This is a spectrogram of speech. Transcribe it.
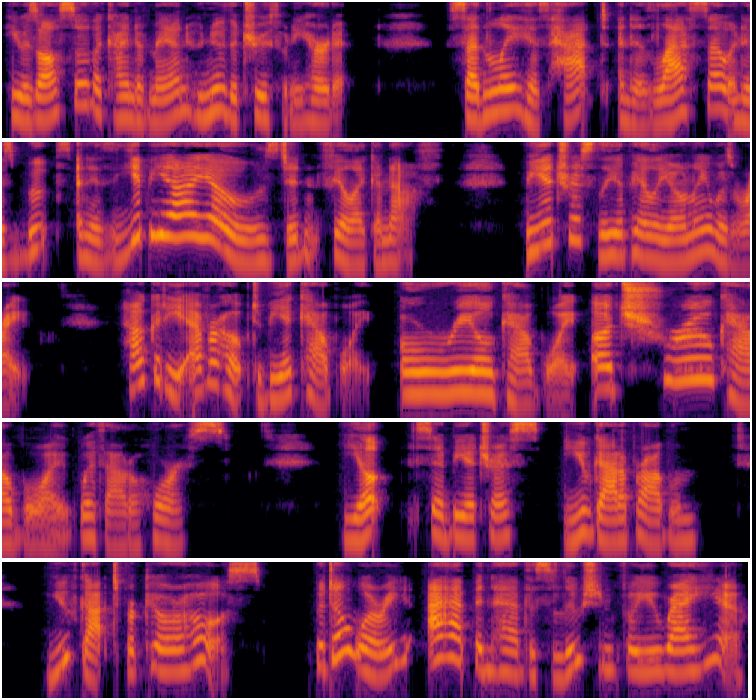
He was also the kind of man who knew the truth when he heard it. Suddenly his hat and his lasso and his boots and his yippee i o's didn't feel like enough. Beatrice Leopaglioni was right. How could he ever hope to be a cowboy, a real cowboy, a true cowboy, without a horse? "Yup," said Beatrice, "you've got a problem. You've got to procure a horse. But don't worry, I happen to have the solution for you right here."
